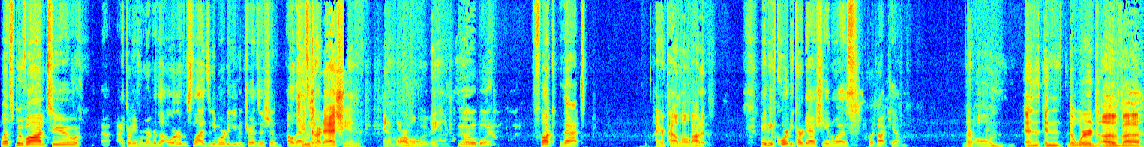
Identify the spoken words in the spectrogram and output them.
Let's move on to. Uh, I don't even remember the order of the slides anymore to even transition. Oh, that's Kim it. Kardashian in a Marvel movie. Oh boy. Fuck that. I hear Kyle's all about it. Maybe if Kourtney Kardashian was, but not Kim. They're all, and in the words of uh,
